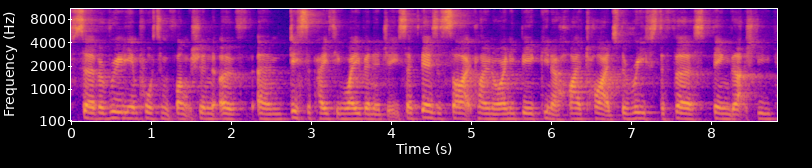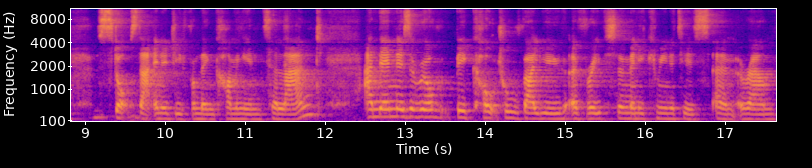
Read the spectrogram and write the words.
serve a really important function of um, dissipating wave energy. So if there's a cyclone or any big, you know, high tides, the reef's the first thing that actually stops that energy from then coming into land. And then there's a real big cultural value of reefs for many communities um, around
